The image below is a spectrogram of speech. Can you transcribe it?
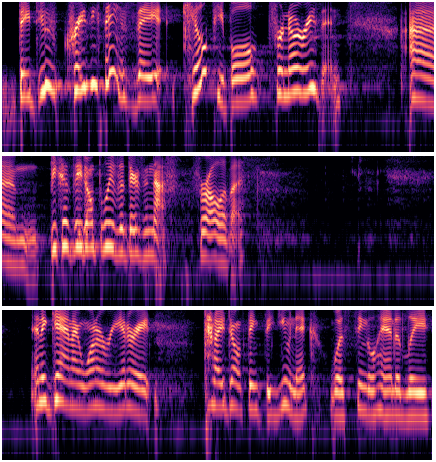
they do crazy things. They kill people for no reason um, because they don't believe that there's enough for all of us. And again, I want to reiterate that I don't think the eunuch was single handedly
